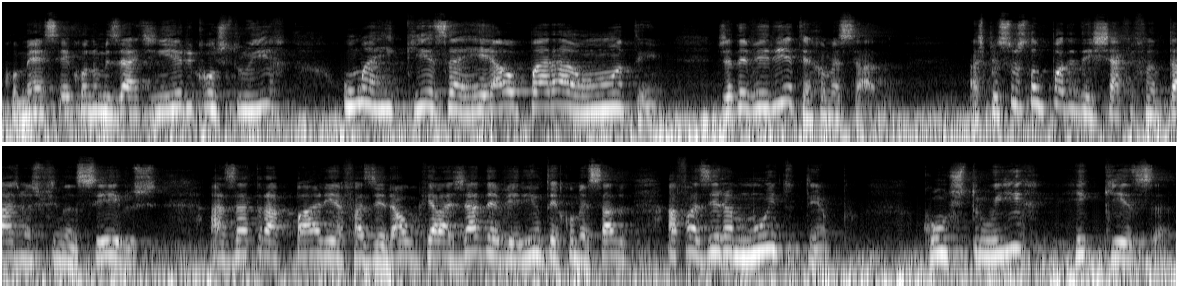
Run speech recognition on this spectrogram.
comece a economizar dinheiro e construir uma riqueza real para ontem. Já deveria ter começado. As pessoas não podem deixar que fantasmas financeiros as atrapalhem a fazer algo que elas já deveriam ter começado a fazer há muito tempo: construir riqueza.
